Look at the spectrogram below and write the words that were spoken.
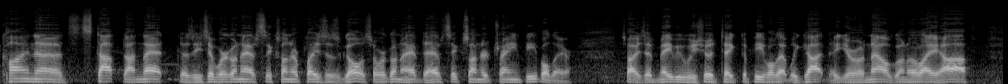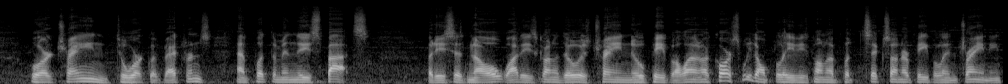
kind of stopped on that because he said we're going to have 600 places to go, so we're going to have to have 600 trained people there. So I said maybe we should take the people that we got that you're now going to lay off who are trained to work with veterans and put them in these spots. But he said no, what he's going to do is train new people. And of course we don't believe he's going to put 600 people in training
